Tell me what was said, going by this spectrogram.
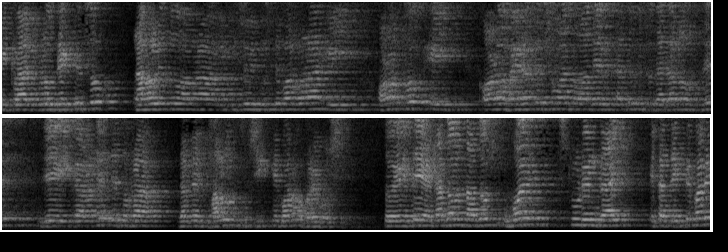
এই ক্লাসগুলো দেখতেছো, না হলে তো আমরা আমি কিছুই বুঝতে পারব না। এই অনর্থক, এই করোনা ভাইরাসের সময় তোমাদের এত কিছু দেখানো হচ্ছে। যে এই কারণে যে তোমরা যাতে ভালো কিছু শিখতে পারো, ঘরে বসে। তো এতে একাদশ, দ্বাদশ, উভয় স্টুডেন্টরাই এটা দেখতে পারে।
